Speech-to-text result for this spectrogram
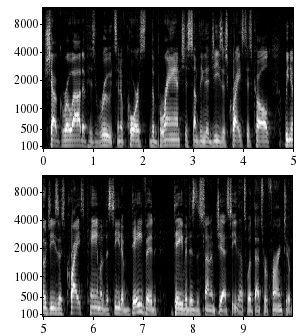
shall grow out of his roots. And of course, the branch is something that Jesus Christ is called. We know Jesus Christ came of the seed of David. David is the son of Jesse. That's what that's referring to.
